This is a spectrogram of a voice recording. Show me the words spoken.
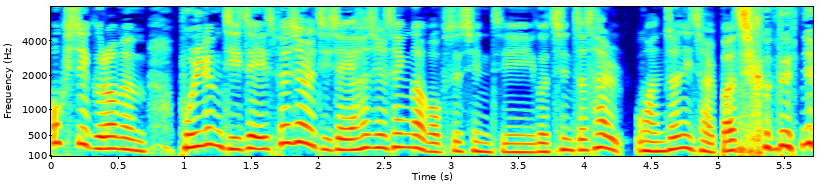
혹시 그러면 볼륨 DJ, special DJ 하실 생각 없으신지, 이거 진짜 살 완전히 잘 빠지거든요.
